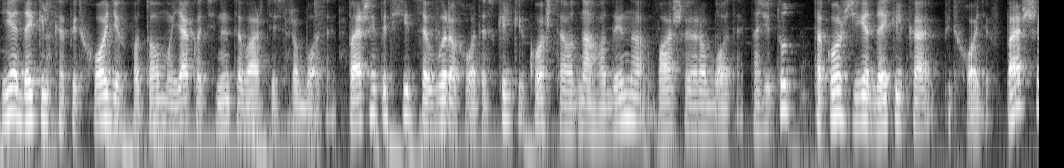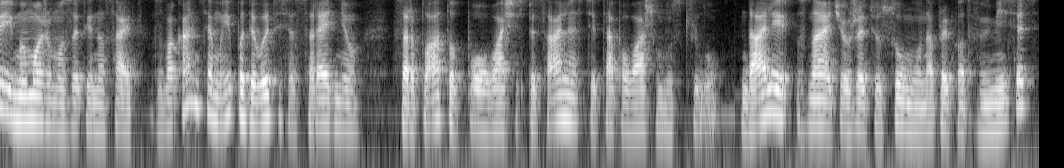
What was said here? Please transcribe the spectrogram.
Є декілька підходів по тому, як оцінити вартість роботи. Перший підхід це вирахувати, скільки коштує одна година вашої роботи. Значить, тут також є декілька підходів. Перший ми можемо зайти на сайт з вакансіями і подивитися середню зарплату по вашій спеціальності та по вашому скілу. Далі, знаючи вже цю суму, наприклад, в місяць,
